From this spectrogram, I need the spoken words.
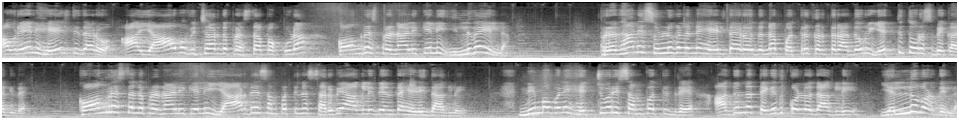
ಅವ್ರೇನು ಹೇಳ್ತಿದ್ದಾರೋ ಆ ಯಾವ ವಿಚಾರದ ಪ್ರಸ್ತಾಪ ಕೂಡ ಕಾಂಗ್ರೆಸ್ ಪ್ರಣಾಳಿಕೆಯಲ್ಲಿ ಇಲ್ಲವೇ ಇಲ್ಲ ಪ್ರಧಾನಿ ಸುಳ್ಳುಗಳನ್ನೇ ಹೇಳ್ತಾ ಇರೋದನ್ನ ಪತ್ರಕರ್ತರಾದವರು ಎತ್ತಿ ತೋರಿಸಬೇಕಾಗಿದೆ ಕಾಂಗ್ರೆಸ್ ತನ್ನ ಪ್ರಣಾಳಿಕೆಯಲ್ಲಿ ಯಾರದೇ ಸಂಪತ್ತಿನ ಸರ್ವೆ ಆಗಲಿದೆ ಅಂತ ಹೇಳಿದಾಗ್ಲಿ ನಿಮ್ಮ ಬಳಿ ಹೆಚ್ಚುವರಿ ಸಂಪತ್ತಿದ್ರೆ ಅದನ್ನ ತೆಗೆದುಕೊಳ್ಳೋದಾಗ್ಲಿ ಎಲ್ಲೂ ಬರೆದಿಲ್ಲ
